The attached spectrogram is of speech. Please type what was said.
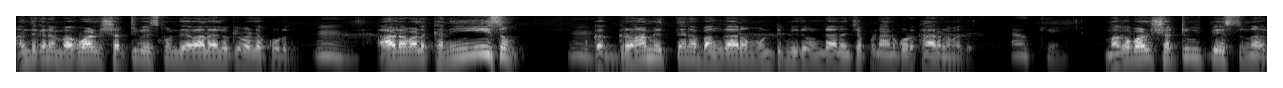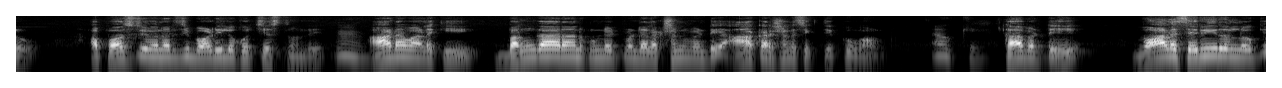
అందుకనే మగవాళ్ళు షర్టు వేసుకొని దేవాలయాలకు వెళ్ళకూడదు. ఆడవాళ్ళు కనీసం ఒక గ్రామ్ ఎత్తైన బంగారం ఒంటి మీద ఉండాలని చెప్పడానికి కూడా కారణం అదే. మగవాళ్ళు షర్టు విప్పేస్తున్నారు ఆ పాజిటివ్ ఎనర్జీ బాడీలోకి వచ్చేస్తుంది. ఆడవాళ్ళకి బంగారానికి ఉండేటువంటి లక్షణం ఏంటి? ఆకర్షణ శక్తి ఎక్కువగా ఉంటుంది. కాబట్టి వాళ్ళ శరీరంలోకి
